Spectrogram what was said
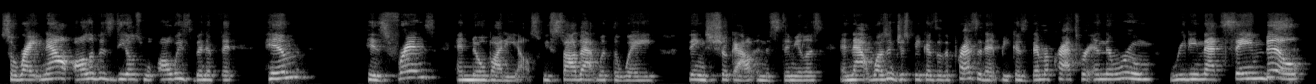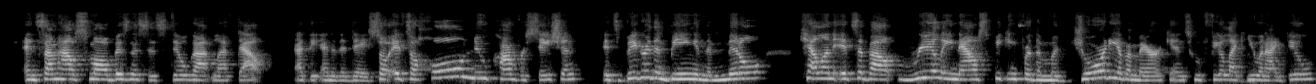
So right now, all of his deals will always benefit him, his friends, and nobody else. We saw that with the way things shook out in the stimulus. And that wasn't just because of the president, because Democrats were in the room reading that same bill, and somehow small businesses still got left out at the end of the day. So it's a whole new conversation. It's bigger than being in the middle. Kellen, it's about really now speaking for the majority of Americans who feel like you and I do,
